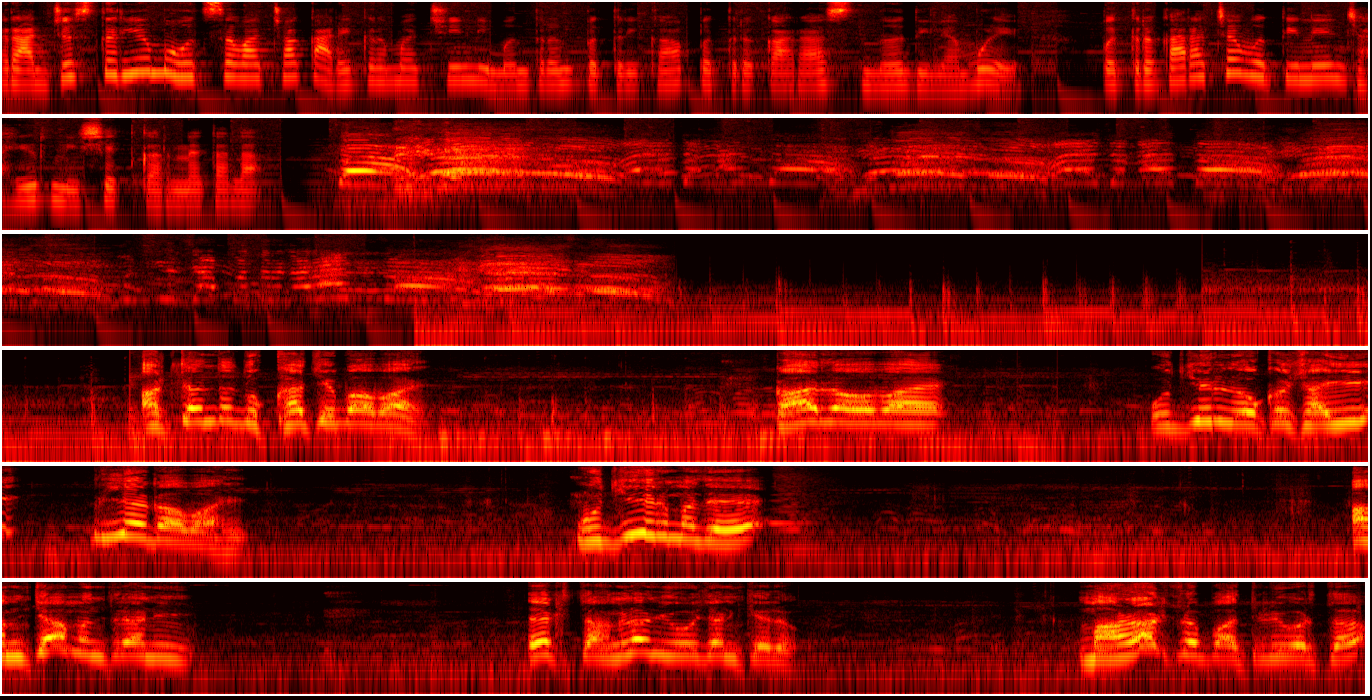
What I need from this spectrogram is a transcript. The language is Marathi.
राज्यस्तरीय महोत्सवाच्या कार्यक्रमाची निमंत्रण पत्रिका पत्रकारास न दिल्यामुळे पत्रकाराच्या वतीने जाहीर निषेध करण्यात आला. अत्यंत दुःखाची बाब आहे. काय बाबा आहे? उदगीर लोकशाही प्रिय गाव आहे. उदगीरमध्ये आमच्या मंत्र्यांनी एक चांगलं नियोजन केलं. महाराष्ट्र पातळीवरचं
